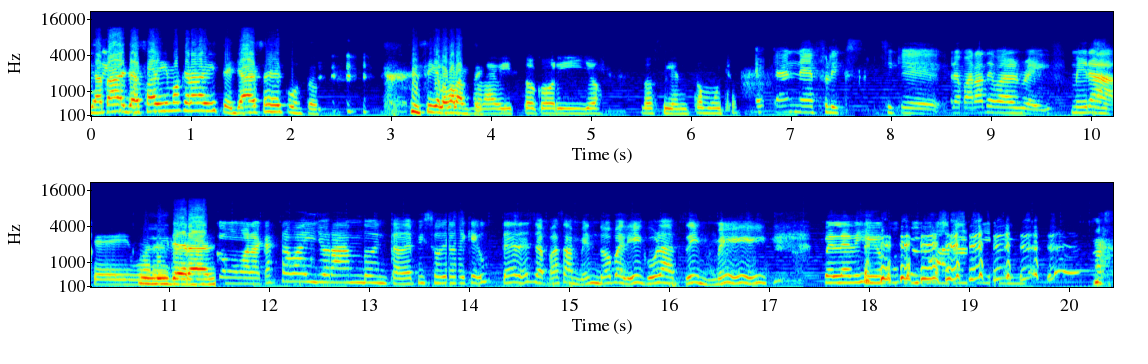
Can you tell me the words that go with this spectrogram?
Ya, está, ya sabimos que no la viste, ya ese es el punto. Síguelo para No adelante. la he visto, Corillo. Lo siento mucho. Está en Netflix, así que prepárate para el rave. Mira. Literal. como Maraca estaba ahí llorando en cada episodio de que ustedes se pasan viendo películas sin mí, pues le dijimos. Así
